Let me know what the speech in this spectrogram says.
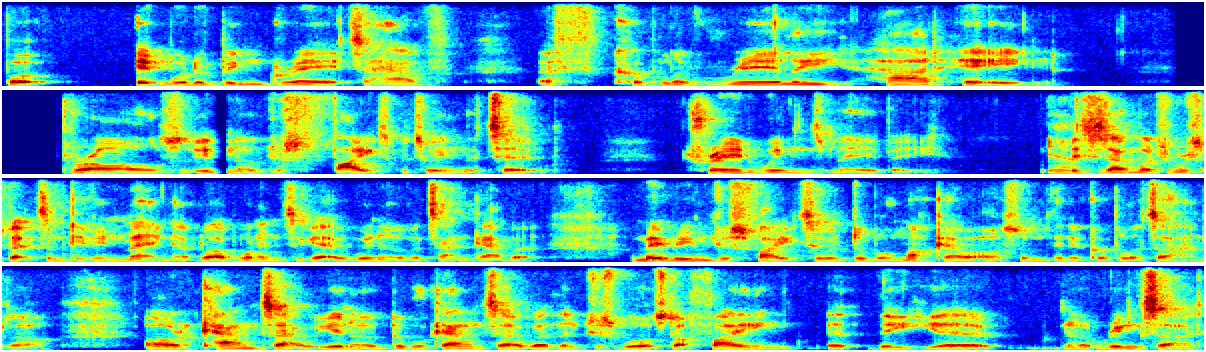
but it would have been great to have a couple of really hard hitting brawls, you know, just fights between the two trade wins maybe. Yeah. This is how much respect I'm giving Meng. I'd, I'd want him to get a win over Tank Abbott, maybe even just fight to a double knockout or something a couple of times, or or a count out, you know, double count out where they just won't stop fighting at the uh, you know, ringside,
